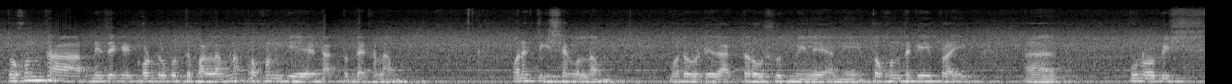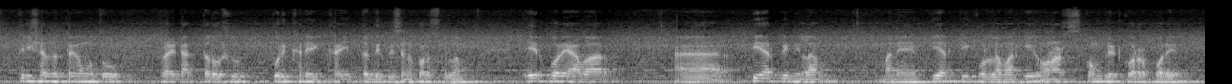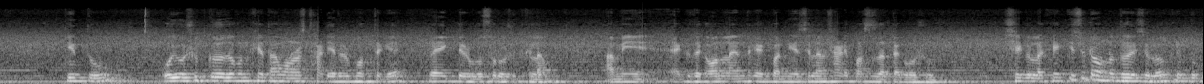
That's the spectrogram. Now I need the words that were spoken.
তখন আর নিজেকে কন্ট্রোল করতে পারলাম না। তখন গিয়ে ডাক্তার দেখালাম। অনেক চিকিৎসা করলাম। মোটামুটি ডাক্তার ওষুধ মিলে আমি তখন থেকেই প্রায় পনেরো বিশ তিরিশ হাজার টাকা মতো প্রায় ডাক্তার ওষুধ পরীক্ষা নিরীক্ষা ইত্যাদির পিছনে খরচ করলাম। এরপরে আবার পিআরপি নিলাম। মানে পিআরপি করলাম আর কি অনার্স কমপ্লিট করার পরে। কিন্তু ওই ওষুধগুলো যখন খেতাম অনার্স থার্ড ইয়ারের পর থেকে, প্রায় এক দেড় বছর ওষুধ খেলাম। আমি এক জায়গায় অনলাইন থেকে একবার নিয়েছিলাম, সাড়ে পাঁচ হাজার টাকার ওষুধ। সেগুলো খেয়ে কিছুটা উন্নত হয়েছিল, কিন্তু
